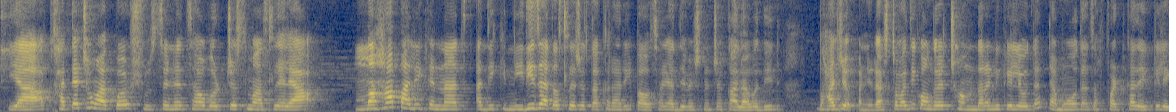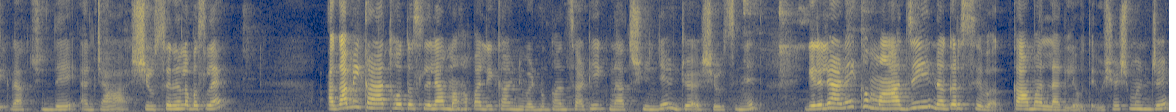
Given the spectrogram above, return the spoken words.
या खात्याच्या मार्फत शिवसेनेचा वर्चस्व असलेल्या महापालिकांनाच अधिक निधी जात असल्याच्या तक्रारी पावसाळी अधिवेशनाच्या कालावधीत भाजप आणि राष्ट्रवादी काँग्रेसच्या आमदारांनी केले होत्या. त्यामुळे त्याचा फटका देखील एकनाथ शिंदे यांच्या शिवसेनेला बसलाय. आगामी काळात होत असलेल्या महापालिका निवडणुकांसाठी एकनाथ शिंदे यांच्या शिवसेनेत गेलेले अनेक माजी नगरसेवक कामाला लागले होते. विशेष म्हणजे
